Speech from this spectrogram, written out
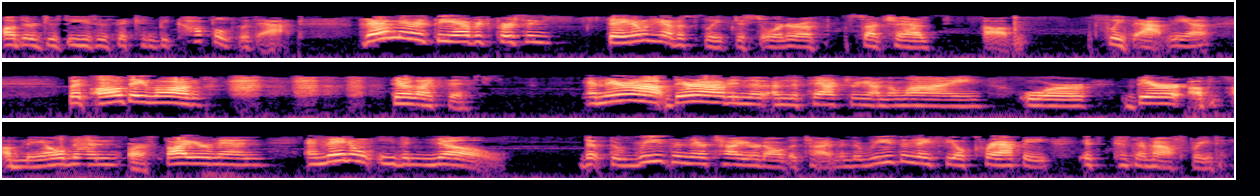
other diseases that can be coupled with that. Then there's the average person, they don't have a sleep disorder of such as um, sleep apnea, but all day long, they're like this. And they're out, they're out in the, in the factory on the line, or they're a, a mailman or a fireman, and they don't even know that the reason they're tired all the time and the reason they feel crappy is because they're mouth breathing.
